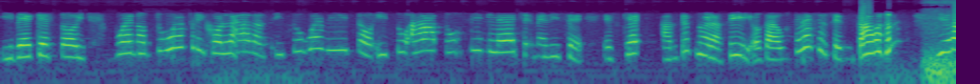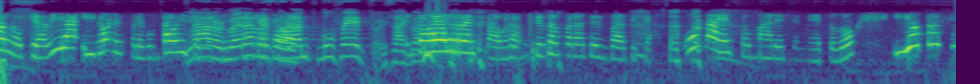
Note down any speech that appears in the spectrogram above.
y ve que estoy, bueno, tú en frijoladas y tú huevito y tú, ah, tú sin leche, me dice, es que antes no era así, o sea, ustedes se sentaban y era lo que había y no les preguntaba. Y Claro, no era restaurante buffet, exacto. No es restaurante, esa frase es básica. Una es tomar ese método y otra sí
